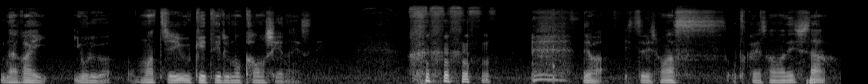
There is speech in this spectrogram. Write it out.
長い夜が待ち受けてるのかもしれないですね。では、失礼します。お疲れ様でした。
